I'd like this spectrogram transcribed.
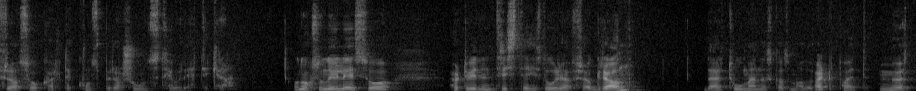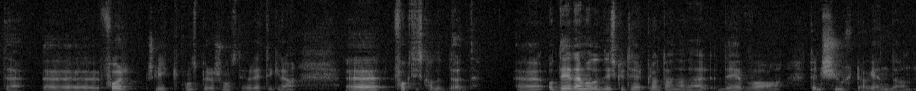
fra såkalte konspirasjonsteoretikere. Og Nokså nylig så hørte vi den triste historien fra Gran der to mennesker som hadde vært på et møte eh, for slike konspirasjonsteoretikere, eh, faktisk hadde dødd. Eh, og det de hadde diskutert blant annet der, det var den skjulte agendaen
